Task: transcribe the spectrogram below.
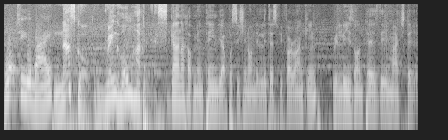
Brought to you by NASCO. Bring home happiness. Ghana have maintained their position on the latest FIFA ranking released on Thursday, March 3rd.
